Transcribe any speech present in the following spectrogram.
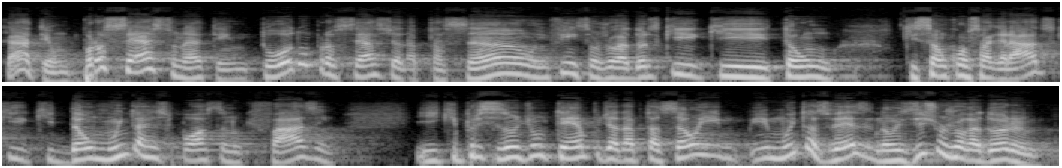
Cara, tem um processo, né? Tem todo um processo de adaptação, enfim, são jogadores que, que, tão, que são consagrados, que, que dão muita resposta no que fazem e que precisam de um tempo de adaptação e, e muitas vezes não existe um jogador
